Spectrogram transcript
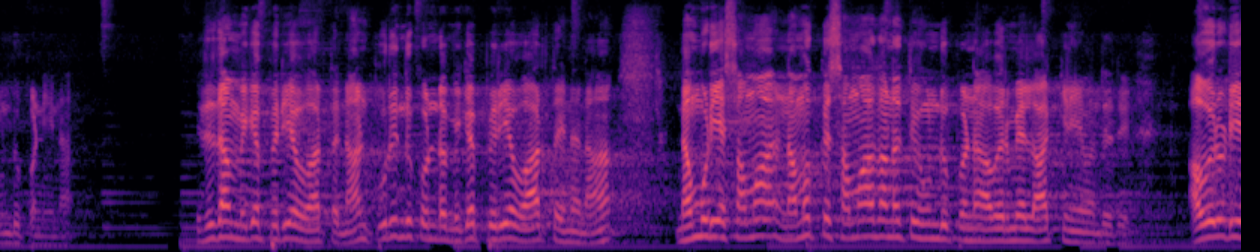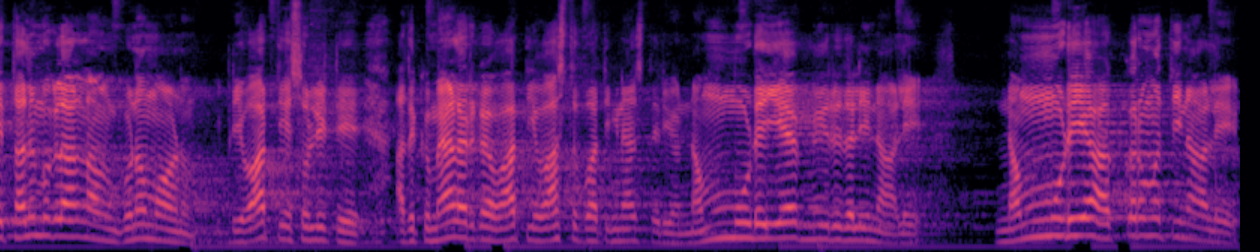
உண்டு பண்ணினார். இதுதான் மிகப்பெரிய வார்த்தை. நான் புரிந்து கொண்ட மிகப்பெரிய வார்த்தை என்னன்னா நம்முடைய சமா நமக்கு சமாதானத்தை உண்டு பண்ண அவர் மேல் ஆக்கினை வந்தது. அவருடைய தழும்புகளால் நாம் குணமானோம். இப்படி வார்த்தையை சொல்லிட்டு அதுக்கு மேலே இருக்கிற வார்த்தையை வாஸ்து பார்த்தீங்கன்னா தெரியும். நம்முடைய மீறுதலினாலே நம்முடைய அக்கிரமத்தினாலே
